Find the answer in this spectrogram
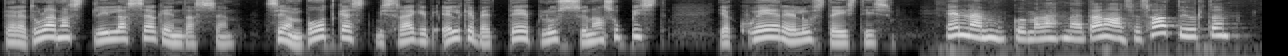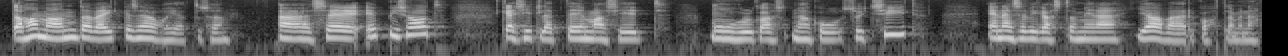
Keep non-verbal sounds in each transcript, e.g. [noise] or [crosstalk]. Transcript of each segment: tere tulemast Lillasse agendasse. see on podcast, mis räägib LGBT pluss sõnasupist ja queer-elust Eestis. ennem kui me lähme tänase saate juurde, tahame anda väikese hoiatuse. Äh, see episood käsitleb teemasid muuhulgas nagu suitsiid, enesevigastamine ja väärkohtlemine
